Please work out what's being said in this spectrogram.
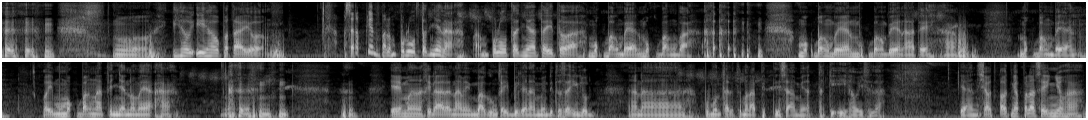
oh, ihaw-ihaw pa tayo. Masarap yan, parang pulutan yan ah. Parang pulutan yata ito ah. Mukbang ba yan? Mukbang ba? mukbang ba yan? Mukbang ba yan ate? Ha? Mukbang ba yan? O imumukbang natin yan mamaya ha? yan yung mga nakilala namin bagong kaibigan namin dito sa ilog na, na pumunta rito malapit din sa amin at nakiihaw sila. Yan, shout out nga pala sa inyo ha.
